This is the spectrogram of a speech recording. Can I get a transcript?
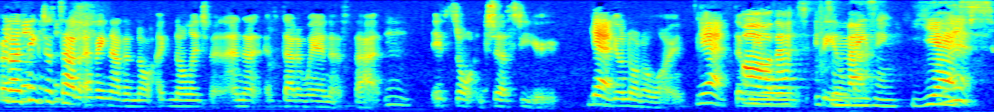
But I think just having that ano- acknowledgement and that, that awareness that Mm. it's not just you. Yeah. You're not alone. Yeah. That we Oh, all that's it's feel that. amazing. Yes.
